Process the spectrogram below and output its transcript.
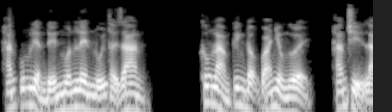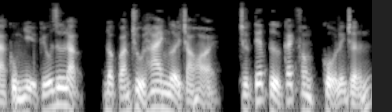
hắn cũng liền đến muốn lên núi thời gian không làm kinh động quá nhiều người, hắn chỉ là cùng nhị cứu dư lặc, độc quán chủ hai người chào hỏi, trực tiếp từ cách phòng cổ lĩnh trấn.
